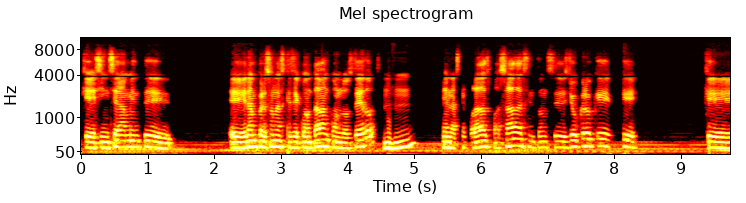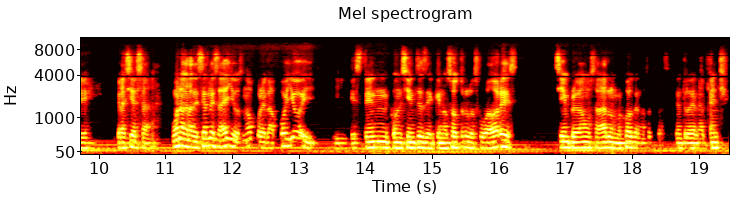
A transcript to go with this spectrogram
que, sinceramente, eran personas que se contaban con los dedos en las temporadas pasadas. Entonces, yo creo que, que, gracias a, bueno, agradecerles a ellos, ¿no? Por el apoyo y, y que estén conscientes de que nosotros, los jugadores, siempre vamos a dar lo mejor de nosotros dentro de la cancha.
